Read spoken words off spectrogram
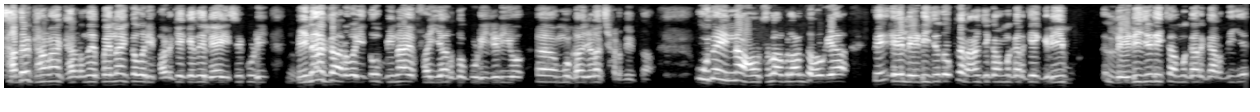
ਸਦਰ ਥਾਣਾ ਖੜਨ ਦੇ ਪਹਿਲਾਂ ਇੱਕ ਵਾਰੀ ਫੜ ਕੇ ਕਹਿੰਦੇ ਲਿਆਈ ਸੀ ਕੁੜੀ। ਬਿਨਾਂ ਕਾਰਵਾਈ ਤੋਂ, ਬਿਨਾਂ ਐਫ ਆਈ ਆਰ ਤੋਂ ਕੁੜੀ ਜਿਹੜੀ ਉਹ ਮੁੰਡਾ ਜਿਹੜਾ ਛੱਡ ਦਿੱਤਾ। ਉਹਦੇ ਇੰਨਾ ਹੌਸਲਾ ਬੁਲੰਦ ਹੋ ਗਿਆ ਤੇ ਇਹ ਲੇਡੀ ਜਦੋਂ ਘਰਾਂ 'ਚ ਕੰਮ ਕਰਕੇ ਗਰੀਬ ਲੇਡੀ ਜਿਹੜੀ ਕੰਮ ਕਰ ਕਰਦੀ ਹੈ,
